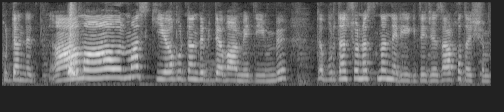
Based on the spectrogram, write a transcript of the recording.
Buradan da ama olmaz ki ya. Buradan da bir devam edeyim bir. Da buradan sonrasında nereye gideceğiz arkadaşım?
